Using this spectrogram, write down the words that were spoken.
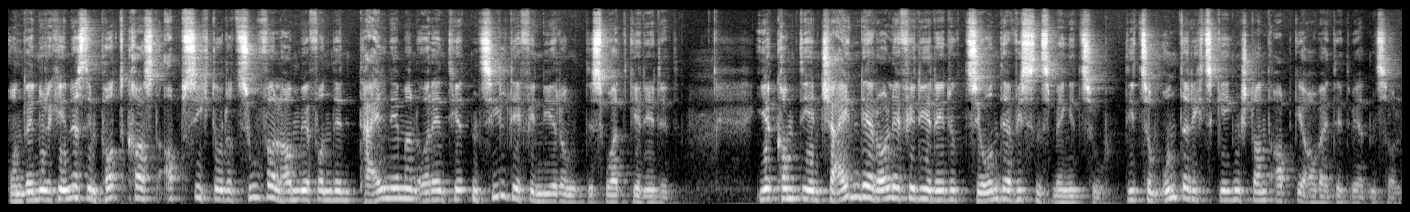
Und wenn du dich erinnerst, im Podcast Absicht oder Zufall haben wir von den Teilnehmern orientierten Zieldefinierung das Wort geredet. Ihr kommt die entscheidende Rolle für die Reduktion der Wissensmenge zu, die zum Unterrichtsgegenstand abgearbeitet werden soll.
